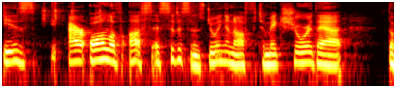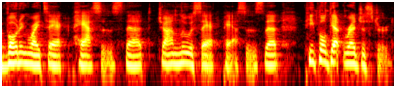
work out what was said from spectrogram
Is are all of us as citizens doing enough to make sure that the Voting Rights Act passes, that John Lewis Act passes, that people get registered,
